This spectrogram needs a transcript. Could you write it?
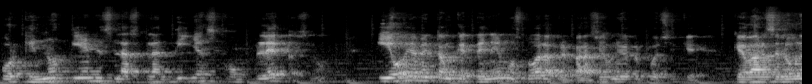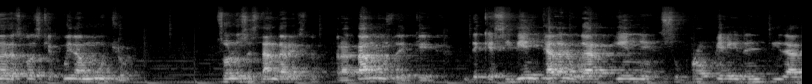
porque no tienes las plantillas completas, ¿no? Y obviamente, aunque tenemos toda la preparación, yo te puedo decir que, que Barcelona, una de las cosas que cuida mucho son los estándares, ¿no? Tratamos de que, de que si bien cada lugar tiene su propia identidad,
